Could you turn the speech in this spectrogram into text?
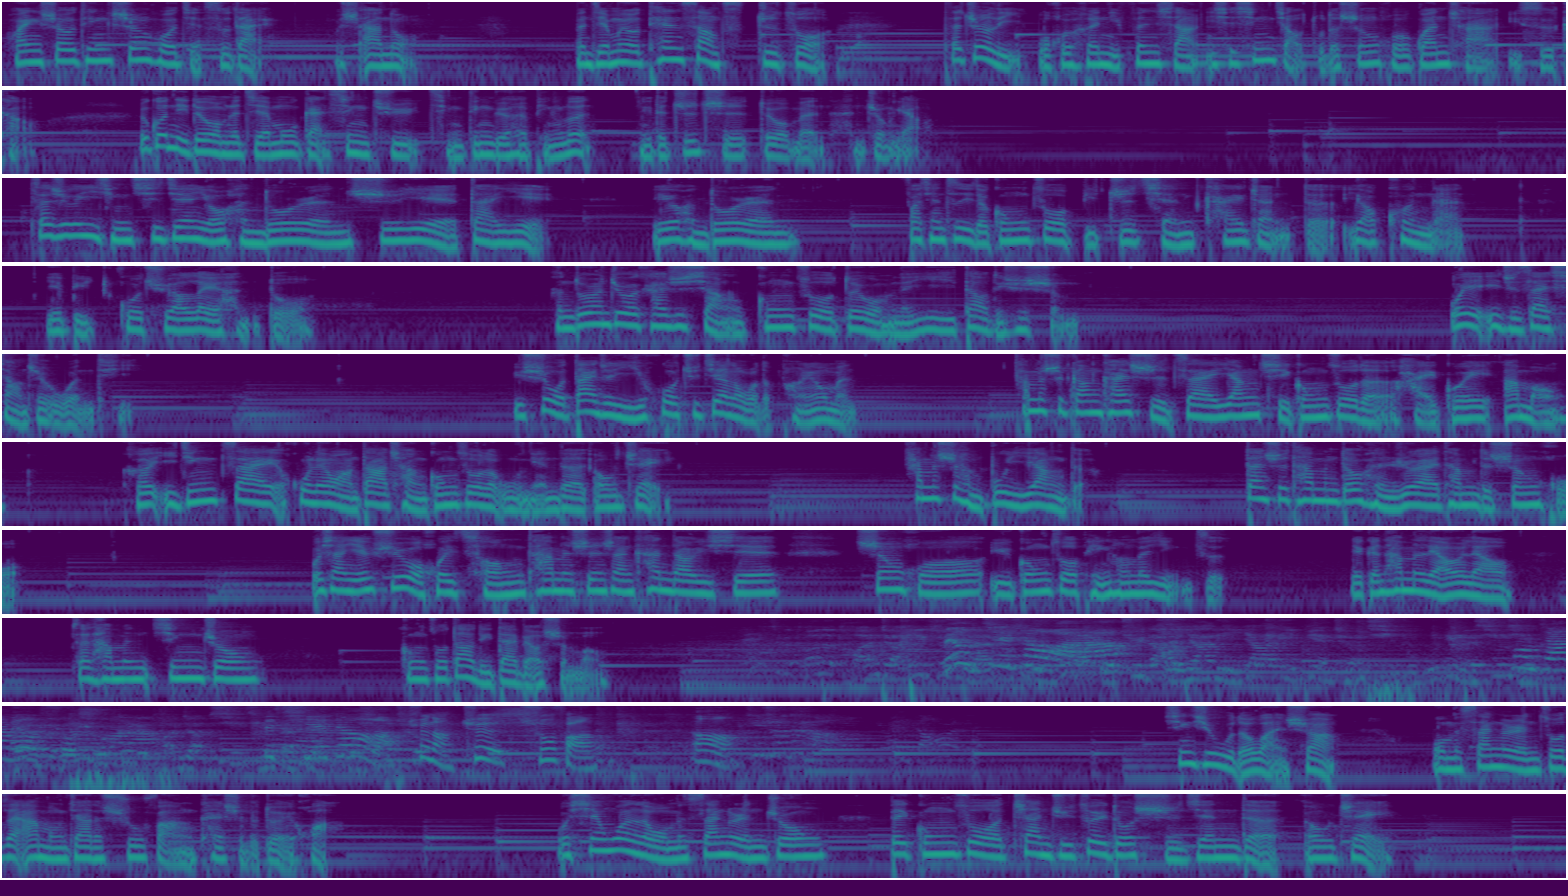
欢迎收听《生活减速带》，我是阿诺。本节目由 Ten Sounds 制作，在这里我会和你分享一些新角度的生活观察与思考。如果你对我们的节目感兴趣，请订阅和评论，你的支持对我们很重要。在这个疫情期间，有很多人失业待业，也有很多人发现自己的工作比之前开展的要困难。也比过去要累很多，很多人就会开始想，工作对我们的意义到底是什么？我也一直在想这个问题。于是我带着疑惑去见了我的朋友们，他们是刚开始在央企工作的海归阿蒙，和已经在互联网大厂工作了五年的 OJ，他们是很不一样的，但是他们都很热爱他们的生活。我想，也许我会从他们身上看到一些生活与工作平衡的影子，也跟他们聊一聊，在他们心中，工作到底代表什么。没有介绍完啊！孟佳没有说什么啊？被切掉了。去哪？去书房。嗯。星期五的晚上，我们三个人坐在阿蒙家的书房，开始了对话。我先问了我们三个人中被工作占据最多时间的 OJ。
